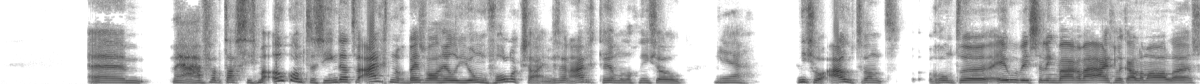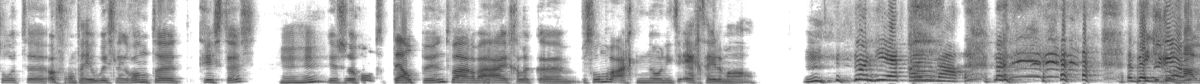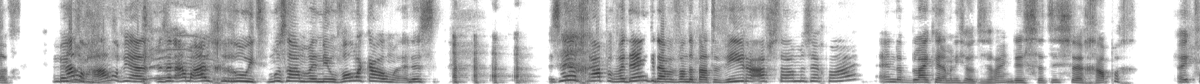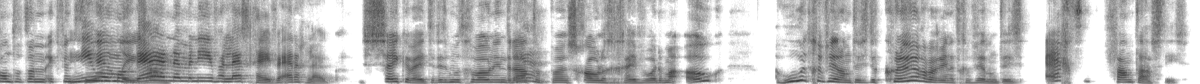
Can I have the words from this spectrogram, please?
Ehm, maar ja, fantastisch. Maar ook om te zien dat we eigenlijk nog best wel een heel jong volk zijn. We zijn eigenlijk helemaal nog niet zo, Ja. niet zo oud. Want rond de eeuwenwisseling waren wij eigenlijk allemaal eh, een soort... eh, of rond de eeuwenwisseling, rond de Christus. Mhm. Dus eh, rond het telpunt waren wij eigenlijk... eh, bestonden we eigenlijk nog niet echt helemaal. Nog niet echt helemaal. een beetje half. Half, half, ja. We zijn allemaal uitgeroeid. Moest allemaal weer nieuw volk komen. Dus het is heel grappig. We denken dat we van de Batavieren afstammen, zeg maar. En dat blijkt helemaal niet zo te zijn. Dus het is eh, grappig. Ik vond het een... Ik vind het Nieuwe, heel leerzaam. moderne manier van lesgeven. Erg leuk. Zeker weten. Dit moet gewoon inderdaad Ja. op eh, scholen gegeven worden. Maar ook hoe het gefilmd is. De kleuren waarin het gefilmd is. Echt fantastisch.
